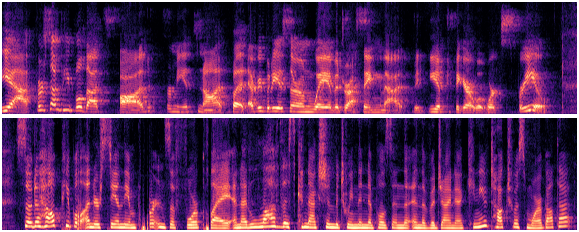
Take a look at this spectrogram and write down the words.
yeah, for some people that's odd. For me, it's not. But everybody has their own way of addressing that. But you have to figure out what works for you. So to help people understand the importance of foreplay, and I love this connection between the nipples and the and the vagina. Can you talk to us more about that?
